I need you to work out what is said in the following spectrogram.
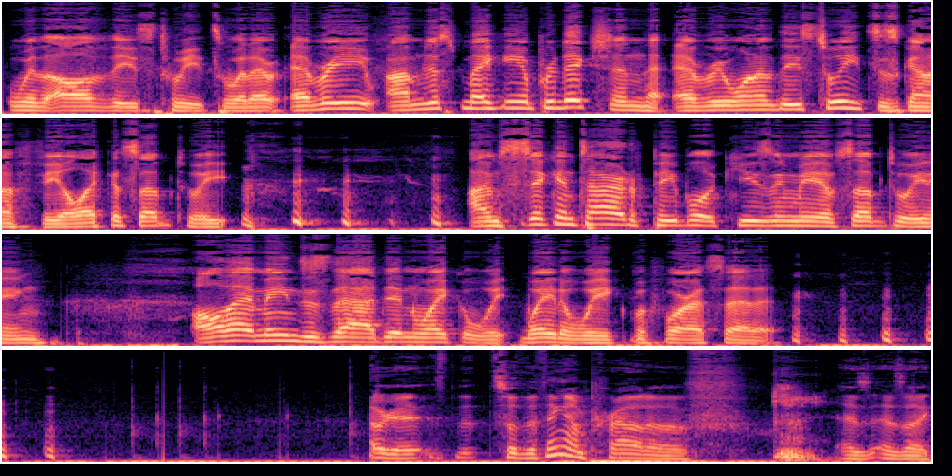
with all of these tweets. Whatever. Every. I'm just making a prediction that every one of these tweets is going to feel like a subtweet. I'm sick and tired of people accusing me of subtweeting. All that means is that I didn't wait a week, wait a week before I said it. Okay, so the thing I'm proud of, as as I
